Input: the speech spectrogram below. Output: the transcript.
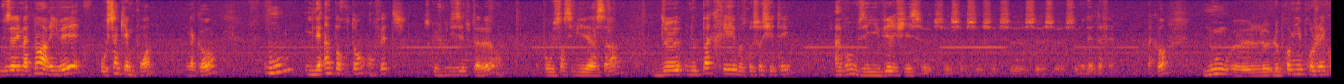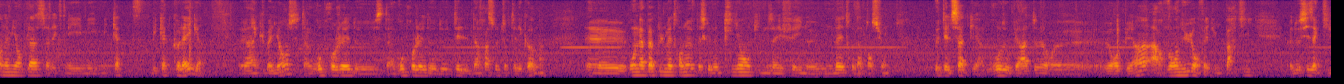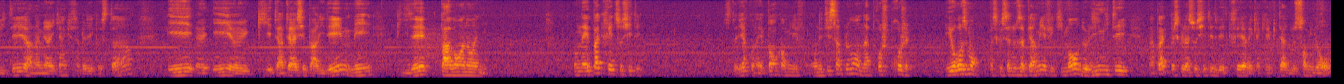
vous allez maintenant arriver au cinquième point, d'accord Où il est important, en fait, ce que je vous disais tout à l'heure, pour vous sensibiliser à ça, de ne pas créer votre société avant que vous ayez vérifié ce, modèle d'affaires. D'accord Nous, euh, le, premier projet qu'on a mis en place avec mes, quatre, collègues, euh, à Incubaliance, c'est un gros projet d'infrastructure télécom. Euh, on n'a pas pu le mettre en œuvre parce que notre client qui nous avait fait une, lettre d'intention, Eutelsat, qui est un gros opérateur européen, a revendu en fait une partie de ses activités à un Américain qui s'appelle EcoStar et, euh, et euh, qui était intéressé par l'idée, mais qui disait pas avant un an et demi. On n'avait pas créé de société. C'est-à-dire qu'on n'avait pas encore mis les fonds. On était simplement en approche projet. Et heureusement, parce que ça nous a permis effectivement de limiter l'impact, parce que la société devait être créée avec un capital de 100 000 euros.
